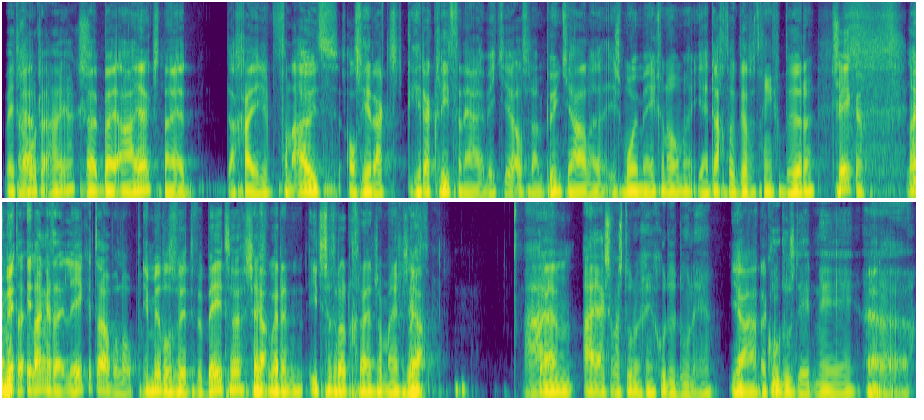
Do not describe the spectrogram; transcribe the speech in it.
Bij het grote Ajax. bij, bij Ajax. Nou ja, daar ga je vanuit als Herak Herakliet van ja, weet je, als we daar een puntje halen, is mooi meegenomen. Jij dacht ook dat het ging gebeuren. Zeker. Lange, Inmi- tijd- lange tijd leek het daar wel op. Inmiddels weten we beter, zeg Ja. ik met een iets te grote grijns op mijn gezicht. Maar Ehm, Ajax was toen nog geen goede doen, hè? ja. Kudus deed mee. Ja.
